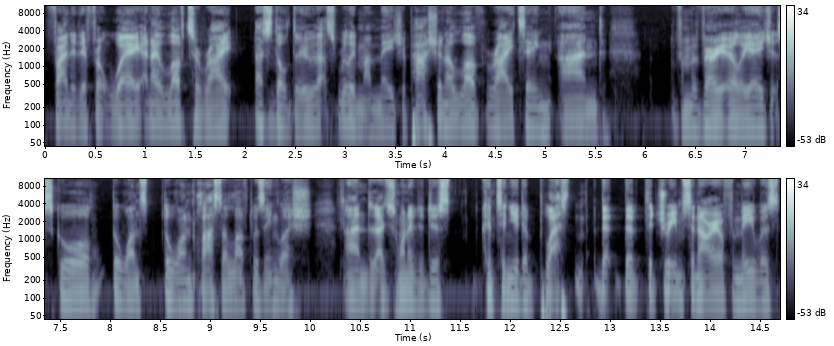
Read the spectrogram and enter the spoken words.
find a different way. And I love to write. I Mm-hmm. still do. That's really my major passion. I love writing and. From a very early age at school, the one the one class I loved was English, and I just wanted to just continue to bless. The the, the dream scenario for me was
